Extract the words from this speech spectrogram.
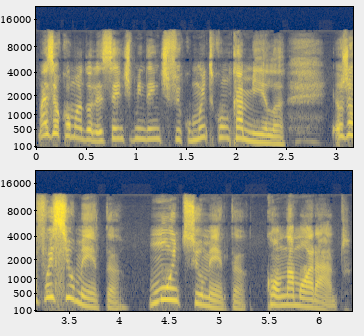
mas eu, como adolescente, me identifico muito com Camila. Eu já fui ciumenta, muito ciumenta, com o namorado.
